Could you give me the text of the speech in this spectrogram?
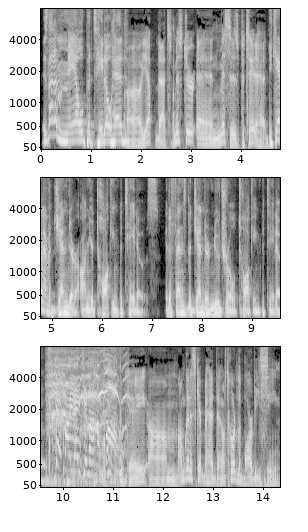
Is that a male potato head? Uh, yep, that's Mr. and Mrs. Potato Head. You can't have a gender on your talking potatoes. It offends the gender neutral talking potatoes. Get my agent on the phone. Okay, um, I'm gonna skip ahead then. Let's go to the Barbie scene.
